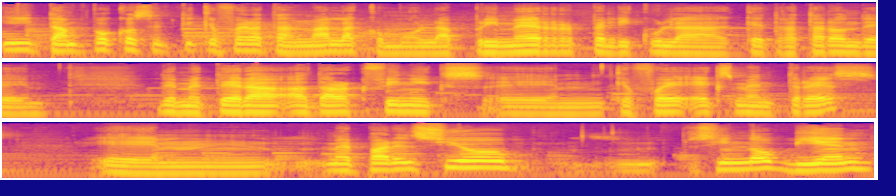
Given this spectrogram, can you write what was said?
y tampoco sentí que fuera tan mala como la primer película que trataron de de meter a, Dark Phoenix, em, que fue X-Men 3. Em, me pareció, si no bien,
